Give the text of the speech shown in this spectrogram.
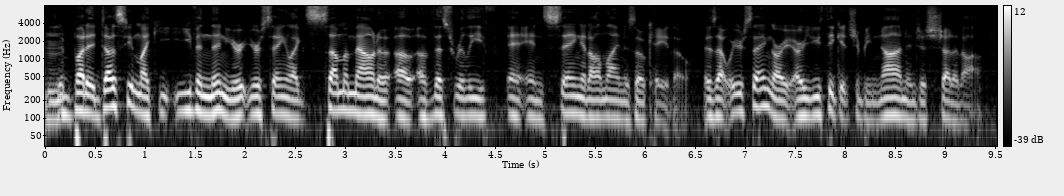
Mm-hmm. But it does seem like he, even then you're you're saying like some amount of, of, of this relief and, and saying it online is okay though. Is that what you're saying, or, or you think it should be none and just shut it off?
